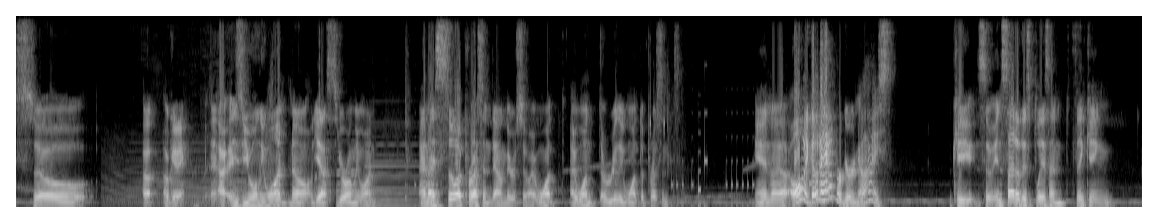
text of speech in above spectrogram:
So, uh, okay. Uh, is you only one? No. Yes, you're only one. And I saw a present down there, so I want, I want, I really want the present. And uh, oh, I got a hamburger. Nice. Okay, so inside of this place, I'm thinking.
